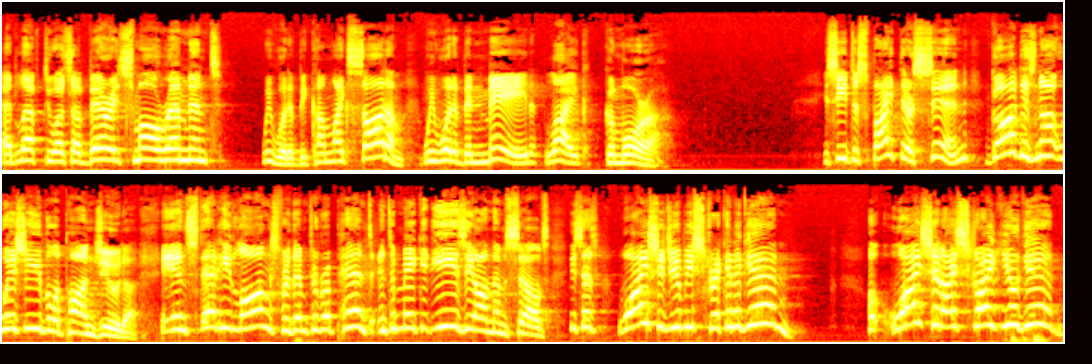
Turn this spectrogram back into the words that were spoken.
had left to us a very small remnant, we would have become like Sodom. We would have been made like Gomorrah. You see, despite their sin, God does not wish evil upon Judah. Instead, he longs for them to repent and to make it easy on themselves. He says, Why should you be stricken again? Uh, why should I strike you again?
